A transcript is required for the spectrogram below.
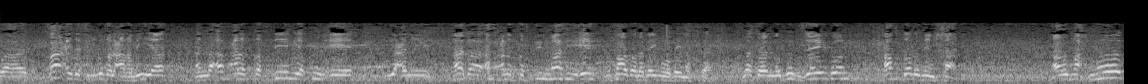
وقاعدة في اللغة العربية أن أفعل التفضيل يكون إيه؟ يعني هذا أفعل التفضيل ما في إيه؟ مفاضلة بينه وبين الثاني، مثلا نقول زيد أفضل من خالد أو محمود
